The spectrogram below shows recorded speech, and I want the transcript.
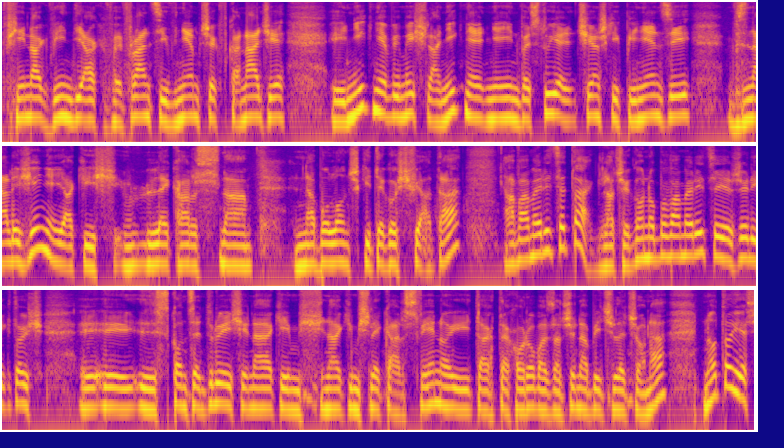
w Chinach, w Indiach, we Francji, w Niemczech, w Kanadzie nikt nie wymyśla, nikt nie, nie inwestuje ciężkich pieniędzy w znalezienie jakichś lekarstw na, na bolączki tego świata, a w Ameryce tak. Dlaczego? No bo w Ameryce, jeżeli ktoś y, y, skoncentruje się na jakimś, na jakimś lekarstwie, no i ta, ta choroba zaczyna być leczona, no to jest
